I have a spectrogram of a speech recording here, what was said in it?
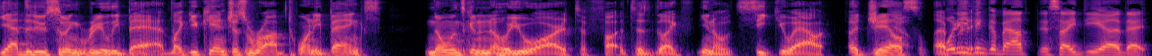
you had to do something really bad. Like you can't just rob 20 banks. No one's going to know who you are to to like you know seek you out. A jail yeah. celebrity. What do you think about this idea that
